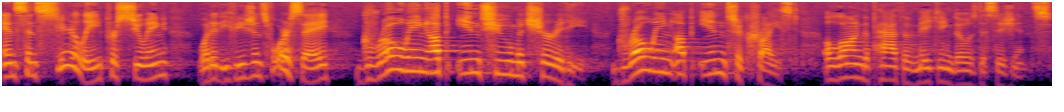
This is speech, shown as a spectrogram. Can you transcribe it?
and sincerely pursuing what did Ephesians 4 say? Growing up into maturity, growing up into Christ along the path of making those decisions.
